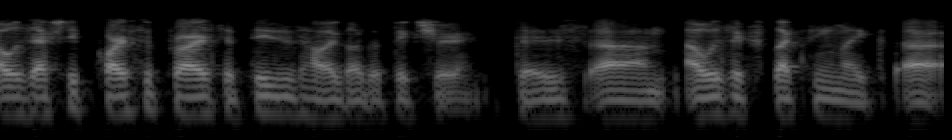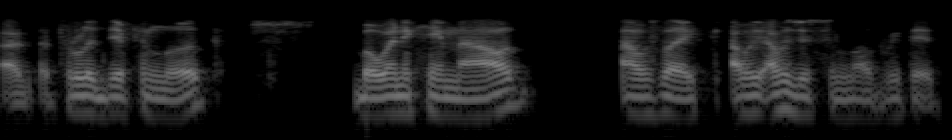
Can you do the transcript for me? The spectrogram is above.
I was actually quite surprised that this is how I got the picture because um, I was expecting like a, a, totally different look, but when it came out, I was like I was, I was just in love with it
